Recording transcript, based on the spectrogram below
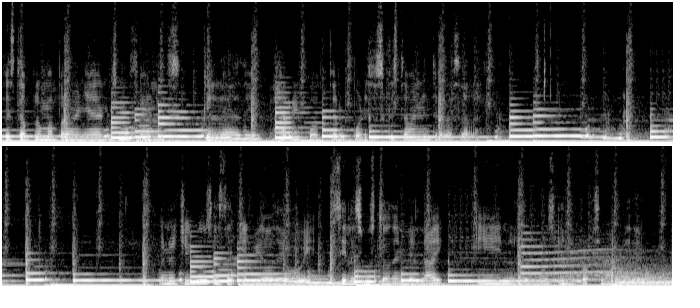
que esta pluma provenía del mismo Fénix que la de Harry Potter, por eso es que estaban entrelazadas. Bueno chicos, hasta aquí el video de hoy. Si les gustó denle like y nos vemos en el próximo video.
